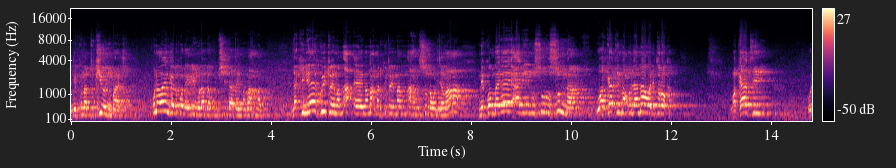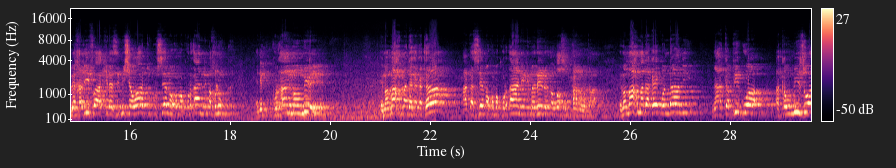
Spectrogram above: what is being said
ni kuna tukio nyuma yake. Kuna wengi walikuwa na elimu labda kumshinda hata Imam Ahmad. Lakini yeye kuitwa Imam, Ah- eh, Imam Ahmad kuitwa Imam Ahlus Sunna wal Jamaa ni kwamba yeye alinusuru sunna wakati maulama walitoroka. Wakati ule khalifa akilazimisha watu kusema kwamba Qur'an ni makhluk, yani Qur'an ni maumbile. Imam Ahmad akakataa, akasema kwamba Qur'ani ni maneno ya Allah subhanahu wa ta'ala. Imam Ahmad akawekwa ndani na akapigwa, akaumizwa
